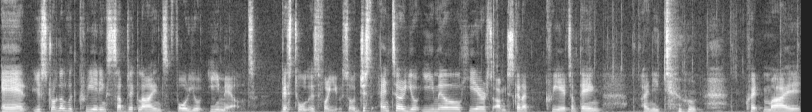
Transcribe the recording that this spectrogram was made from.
and you struggle with creating subject lines for your emails, this tool is for you. So just enter your email here. So I'm just gonna create something I need to quit my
